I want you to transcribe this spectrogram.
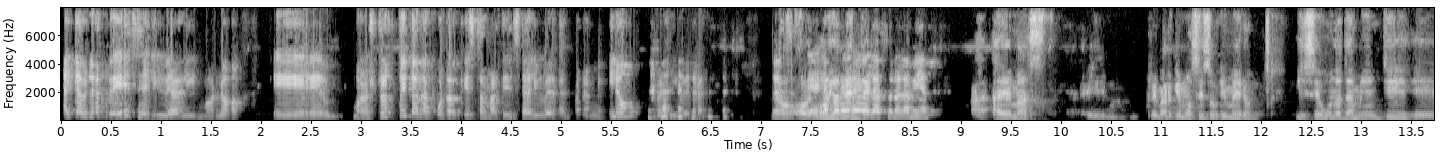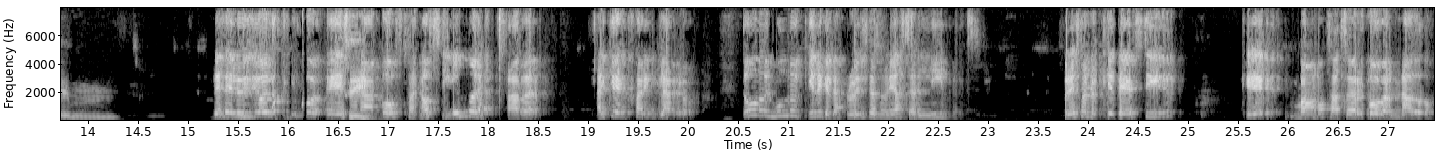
hay que hablar de ese liberalismo, ¿no? Eh, bueno, yo no estoy tan de acuerdo que San Martín sea liberal, para mí no, no es liberal. es la palabra de la zona la mía. Además, eh, remarquemos eso primero, y segundo también que... Eh, desde lo ideológico es una cosa, ¿no? Siguiendo la... A ver, hay que dejar en claro, todo el mundo quiere que las provincias unidas sean libres, pero eso no quiere decir que vamos a ser gobernados,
